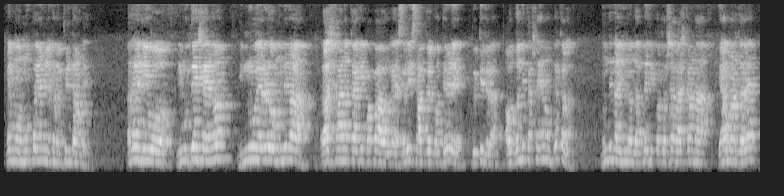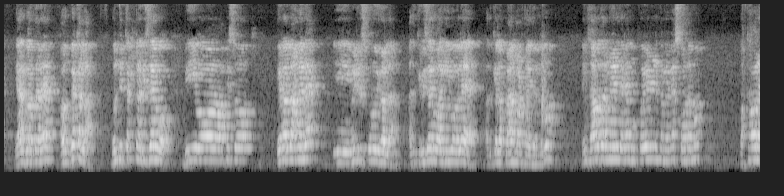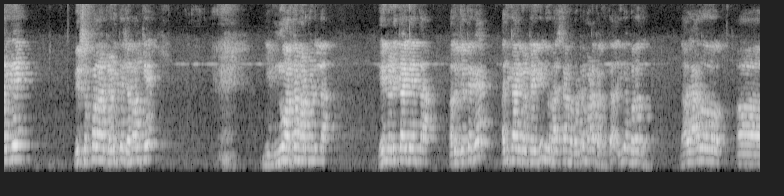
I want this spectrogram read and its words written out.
మేము ముప్పై ఏళ్ళకి మేము తింటా ఉండేది ಅಂದರೆ ನೀವು ನಿಮ್ಮ ಉದ್ದೇಶ ಏನು ಇನ್ನೂ ಎರಡು ಮುಂದಿನ ರಾಜಕಾರಣಕ್ಕಾಗಿ ಪಾಪ ಅವ್ರಿಗೆ ಸಲೀಸ್ ಆಗ್ಬೇಕು ಅಂತ ಹೇಳಿ ಬಿಟ್ಟಿದ್ದೀರ ಅವ್ರು ಬಂದಿದ ತಕ್ಷಣ ಏನೋ ಒಂದು ಬೇಕಲ್ಲ ಮುಂದಿನ ಇನ್ನೊಂದು ಹದಿನೈದು ಇಪ್ಪತ್ತು ವರ್ಷ ರಾಜಕಾರಣ ಯಾರು ಮಾಡ್ತಾರೆ ಯಾರು ಬರ್ತಾರೆ ಅವ್ರಿಗೆ ಬೇಕಲ್ಲ ಬಂದಿದ ತಕ್ಷಣ ರಿಸರ್ವ್ ಬಿ ಇ ಆಫೀಸು ಇರಲ್ಲ ಆಮೇಲೆ ಈ ಮಿಡಿಲ್ ಸ್ಕೂಲು ಇರಲ್ಲ ಅದಕ್ಕೆ ರಿಸರ್ವ್ ಆಗಿ ಇವಾಗಲೇ ಅದಕ್ಕೆಲ್ಲ ಪ್ಲಾನ್ ಮಾಡ್ತಾ ಇದ್ದೀರಾ ನೀವು ನಿಮ್ಮ సహోదరుని ಹೇಳಿದರೆ ముప్పై ఏళ్ళు ఇంకా మేము వేసుకోవడము మాకు కావాలా ఇదే మీరు చెప్పాలా ఇట్లా అడిగితే జనాలకి ನೀವು ಇನ್ನೂ ಅರ್ಥ ಮಾಡ್ಕೊಂಡಿಲ್ಲ ಏನು ನಡೀತಾ ಇದೆ ಅಂತ ಅದ್ರ ಜೊತೆಗೆ ಅಧಿಕಾರಿಗಳ ಕೈಗೆ ನೀವು ರಾಜಕಾರಣ ಕೊಟ್ಟರೆ ಮಾಡೋಕ್ಕಾಗುತ್ತಾ ಇವೇ ಬರೋದು ನಾವು ಯಾರು ಆ,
